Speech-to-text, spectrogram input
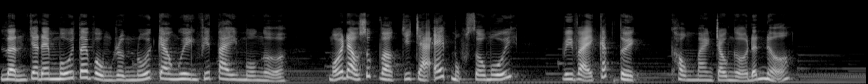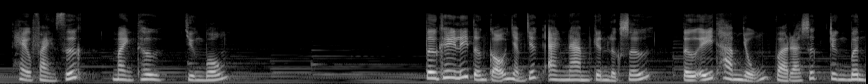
lệnh cho đem muối tới vùng rừng núi cao nguyên phía Tây mua ngựa. Mỗi đầu xuất vật chỉ trả ép một xô muối, vì vậy cách tuyệt không mang trâu ngựa đến nữa. Theo Phàn Xước, Mang Thư, chương 4 Từ khi Lý Tưởng Cổ nhậm chức An Nam Kinh Lực Sứ, tự ý tham nhũng và ra sức trưng binh,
